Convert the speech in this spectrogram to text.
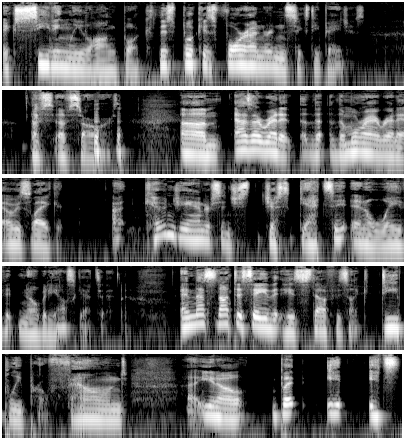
exceedingly long book, this book is 460 pages of, of Star Wars. um, as I read it, the, the more I read it, I was like, uh, Kevin J. Anderson just, just gets it in a way that nobody else gets it. And that's not to say that his stuff is like deeply profound, uh, you know, but it it's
